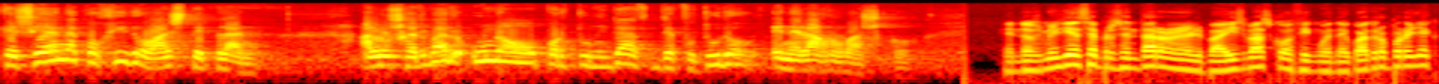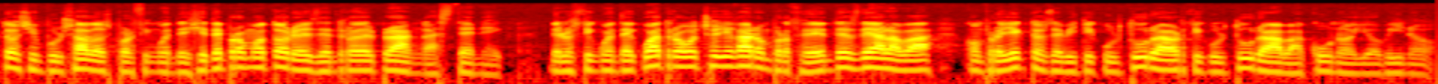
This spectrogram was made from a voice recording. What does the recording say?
que se han acogido a este plan, al observar una oportunidad de futuro en el agro vasco. En 2010 se presentaron en el País Vasco 54 proyectos impulsados por 57 promotores dentro del plan Gastenec. De los 54, 8 llegaron procedentes de Álava con proyectos de viticultura, horticultura, vacuno y ovino.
